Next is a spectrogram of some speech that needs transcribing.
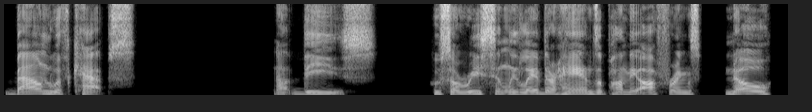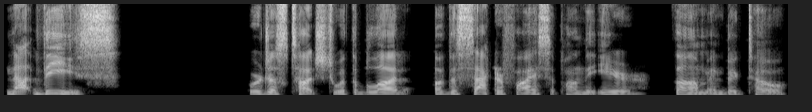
bound with caps. Not these who so recently laid their hands upon the offerings. No, not these. Were just touched with the blood of the sacrifice upon the ear, thumb, and big toe,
